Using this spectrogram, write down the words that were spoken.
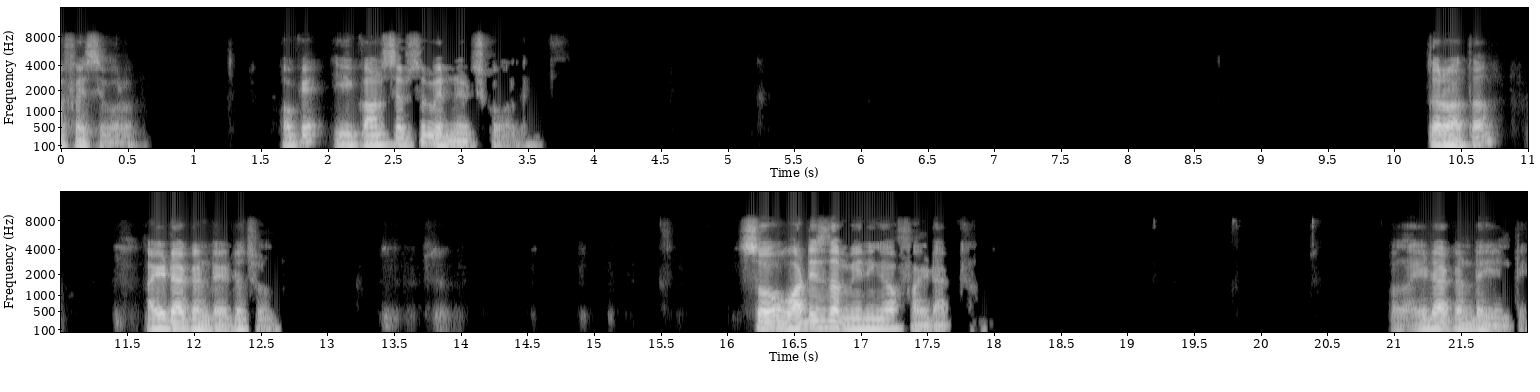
ఎఫ్ఐసిఓలో ఓకే ఈ కాన్సెప్ట్స్ మీరు నేర్చుకోవాలి. తర్వాత ఐడాక్ అంటే ఏంటో చూడండి so what is the meaning of IDoc IDoc అంటే ఏంటి?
